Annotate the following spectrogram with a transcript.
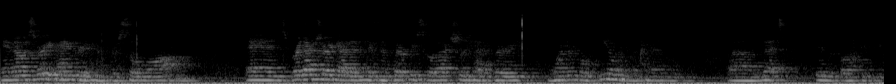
And I was very angry at him for so long. And right after I got out of hypnotherapy school, I actually had a very wonderful healing with him. Um, that's in the book if you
